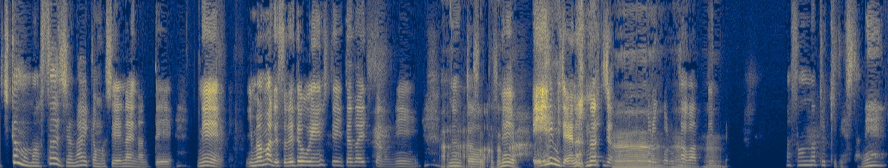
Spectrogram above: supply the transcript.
しかもマッサージじゃないかもしれないなんて、ね、今までそれで応援していただいてたのに、なんかねかそっか、えーみたいななっちゃんコロコロ変わってみたいなうんまあ、そんな時でしたね。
